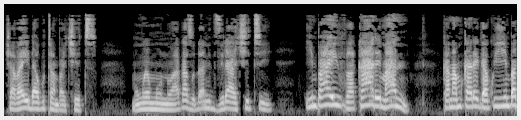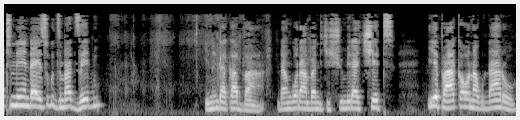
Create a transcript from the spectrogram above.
chavaida kutamba chete mumwe munhu akazodanidzira achiti imbai zvakare mani kana mukarega kuimba tinoenda isu kudzimba dzedu. Ini ndakabva ndangoramba ndichishumira chete. Iye paakaona kudaro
